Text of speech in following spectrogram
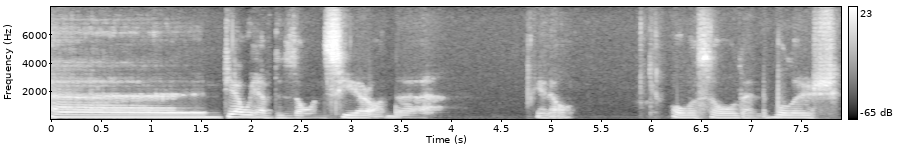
and yeah we have the zones here on the you know oversold and bullish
